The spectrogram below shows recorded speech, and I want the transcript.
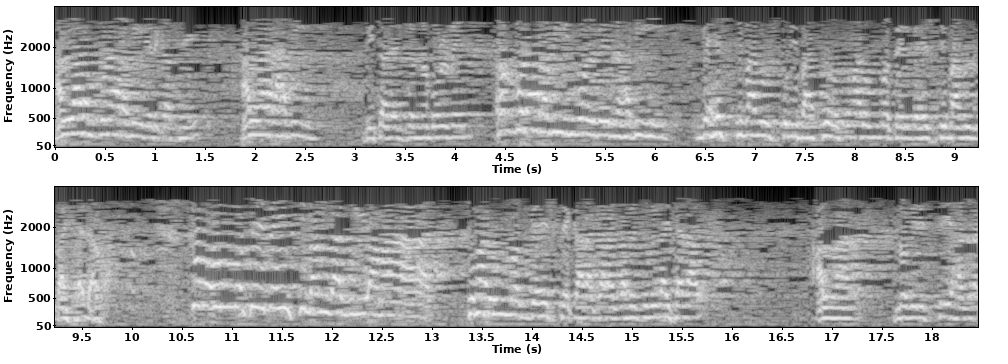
আল্লাহ রব্বুল আলমিনের কাছে, আল্লাহর হাবিব বিচারের জন্য বলবেন, রব্বুল আলমিন বলবেন, হাবিব বেহেস্তি মানুষ, তুমি বাঁচো, তোমার উন্মতের বেহেস্তি মানুষ বাঁচা দাও। তোমার উন্মতের বেহেস্তি বান্দাগুলি আমার। তোমার উন্মত বেহেস্তে কারা কারা যাবে তুমি বাঁচা দাও আল্লাহ নবীর স্ত্রী হাজরা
